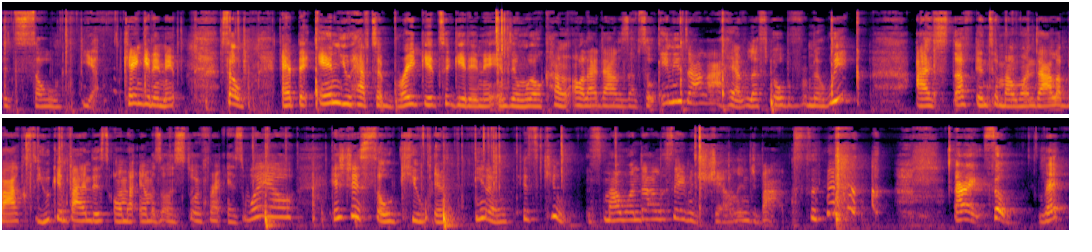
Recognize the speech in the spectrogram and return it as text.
it's so, yeah, can't get in it. So at the end, you have to break it to get in it. And then we'll count all our dollars up. So any dollar I have left over from the week, I stuff into my $1 box. You can find this on my Amazon storefront as well. It's just so cute. And, you know, it's cute. It's my $1 savings challenge box. All right, so let's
